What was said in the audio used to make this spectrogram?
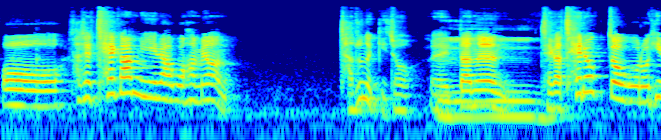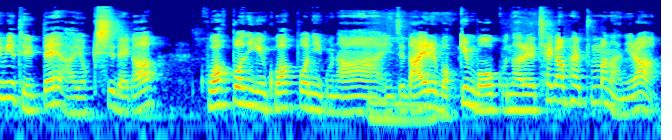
어, 사실 체감이라고 하면 자주 느끼죠. 네, 일단은 음, 제가 체력적으로 힘이 들 때, 아, 역시 내가 고학번이긴 고학번이구나. 음. 이제 나이를 먹긴 먹었구나를 체감할 뿐만 아니라,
